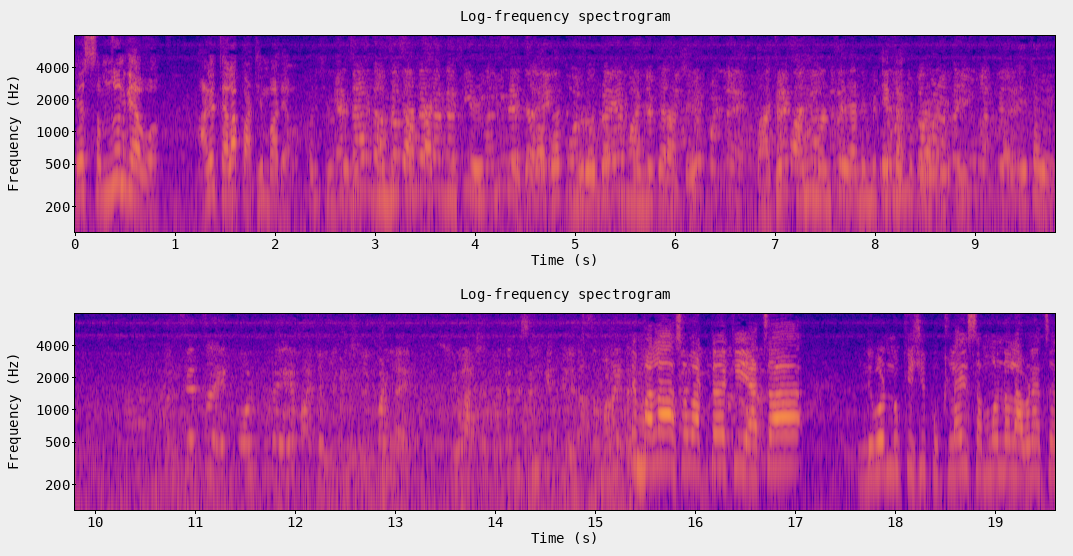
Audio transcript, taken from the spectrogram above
हे समजून घ्यावं. आणि त्याला पाठिंबा द्यावा. पण शिवसेनेची भूमिका आता अशी दिसते की भाजप आणि मनसे या निमित्ताने एका वेळी मनसेचं एक पोल पुढे हे भाजपच्या दिशेने पडलंय. किंवा अशा प्रकारचे संकेत दिलेत असं म्हणायचं ते मला असं वाटतं की याचा निवडणुकीशी कुठलाही संबंध लावण्याचं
